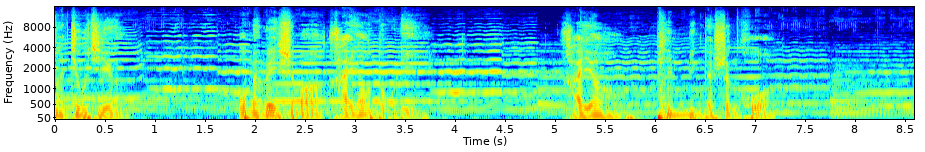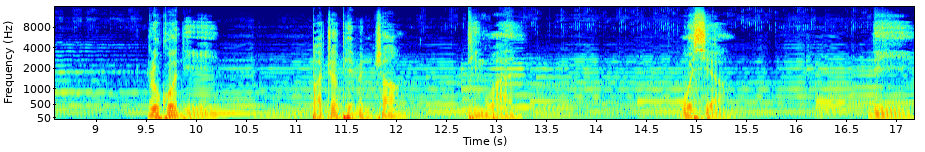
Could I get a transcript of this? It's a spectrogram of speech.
那究竟？我们为什么还要努力，还要拼命的生活？如果你把这篇文章听完，我想你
